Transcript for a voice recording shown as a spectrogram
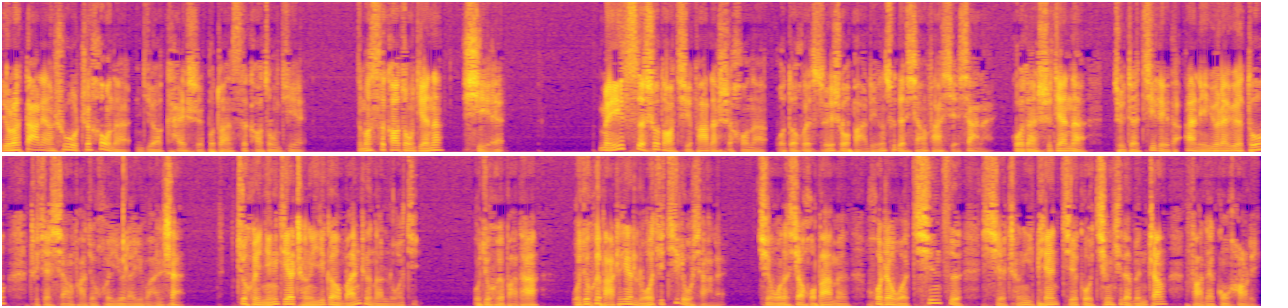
有了大量输入之后呢，你就要开始不断思考总结。怎么思考总结呢？写。每一次受到启发的时候呢，我都会随手把零碎的想法写下来。过段时间呢，随着积累的案例越来越多，这些想法就会越来越完善，就会凝结成一个完整的逻辑。我就会把它，我就会把这些逻辑记录下来，请我的小伙伴们或者我亲自写成一篇结构清晰的文章发在公号里。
